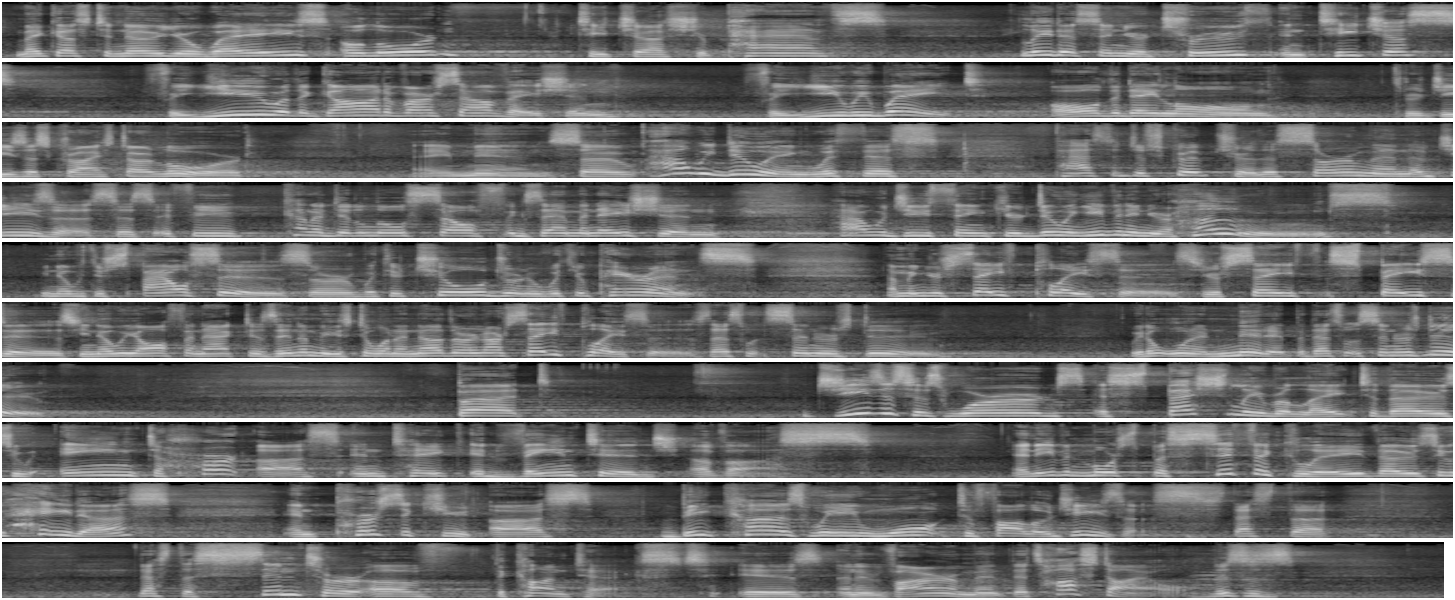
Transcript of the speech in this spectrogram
Make us to know your ways, O Lord. Teach us your paths. Lead us in your truth and teach us. For you are the God of our salvation. For you we wait all the day long through Jesus Christ our Lord. Amen. So, how are we doing with this passage of Scripture, this sermon of Jesus? As if you kind of did a little self examination, how would you think you're doing, even in your homes? You know, with your spouses or with your children or with your parents? I mean, your safe places, your safe spaces. You know, we often act as enemies to one another in our safe places. That's what sinners do. We don't want to admit it, but that's what sinners do. But Jesus' words especially relate to those who aim to hurt us and take advantage of us. And even more specifically, those who hate us and persecute us because we want to follow Jesus. That's the, that's the center of the context is an environment that's hostile. This is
